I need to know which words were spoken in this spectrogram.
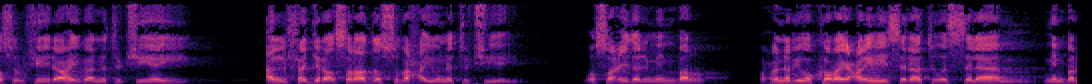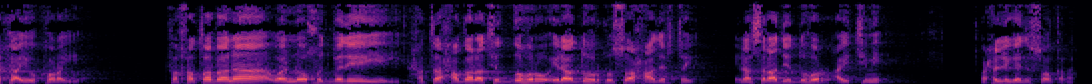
rasuulkii ilaahay baana tujiyey. Alfajra salaadda subax ayuuna tujiyey wa sacida almimbar wuxuu nebigu koray calayhi salaatu wasalaam mimbarka ayuu koray. Fakhatabanaa waa noo khudbadeeyey xataa xadarat iduhru ilaa duhurku soo xaadirtay ilaa salaaddii duhur ay timi. Oo xilligeedii soo galay.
